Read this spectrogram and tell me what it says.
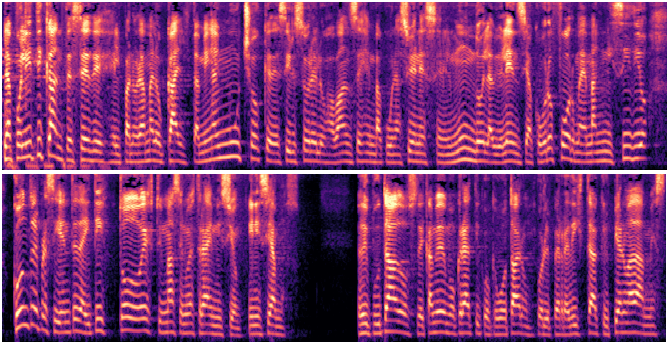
La política antecede el panorama local. También hay mucho que decir sobre los avances en vacunaciones en el mundo. La violencia cobró forma de magnicidio contra el presidente de Haití. Todo esto y más en nuestra emisión. Iniciamos. Los diputados de Cambio Democrático que votaron por el perredista Cristiano Adames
